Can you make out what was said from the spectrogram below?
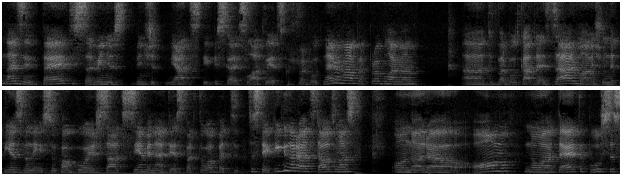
nezinu, tētis ar viņu, viņš ir jā, tas tipiskais latviečs, kurš varbūt nerunā par problēmām. Uh, tad varbūt kādreiz dzērumā viņš man ir piezvanījis un kaut ko ir sācis ieminēties par to, bet tas tiek ignorēts daudz maz. Un ar uh, Omu no tēta puses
